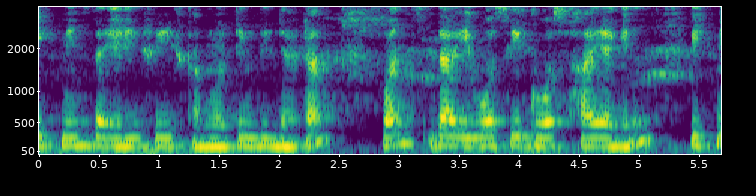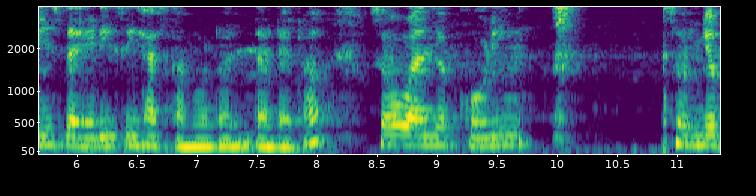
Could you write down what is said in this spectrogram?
it means the ADC is converting the data. Once the EOC goes high again it means the adc has converted the data. So while you're coding so in your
